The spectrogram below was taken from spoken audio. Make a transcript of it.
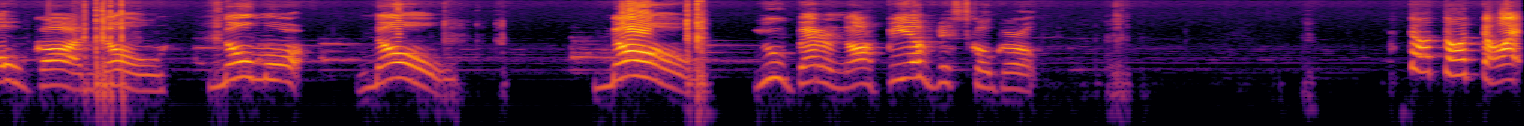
Oh God, no. No more. No. No. You better not be a VSCO girl. Dot dot dot.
